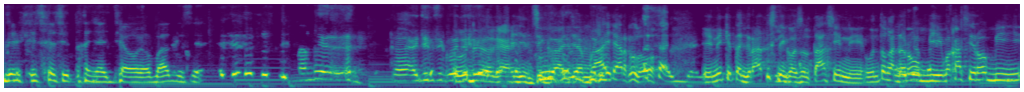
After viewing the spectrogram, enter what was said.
jadi kita sih tanya jauh yang bagus ya. Nanti ke agensi gue Udah kayak agensi gua aja bayar loh. Ini kita gratis nih konsultasi nih. Untung ada Robi, makasih Robi.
